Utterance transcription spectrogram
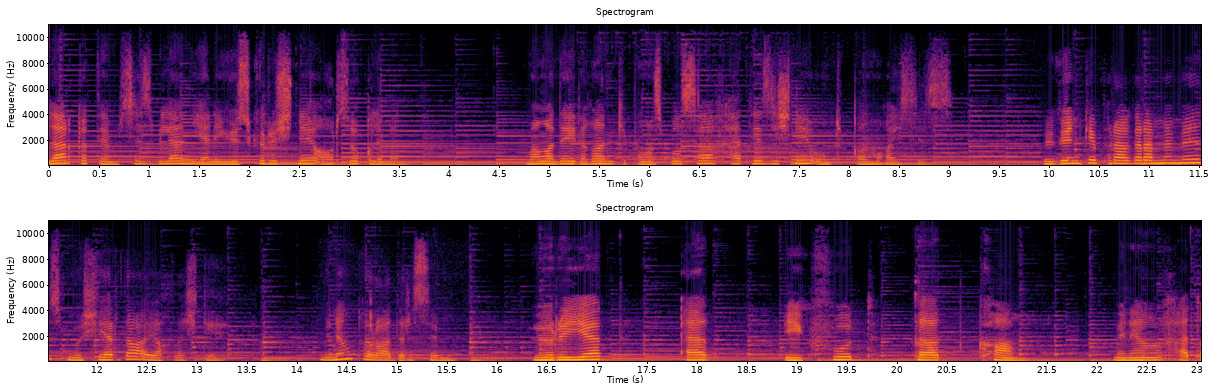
Кызлар кытым сиз белән яни, йөз күрешне арзу кылымын. Маңа дейдіған кипыңыз болса, хат езішне ұнтып қалмығайсыз. Бүгінгі программымыз мүшерді аяқлашды. Менің тұр адырсым. Үриет әт bigfoot.com Менің хат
